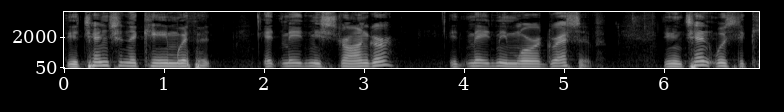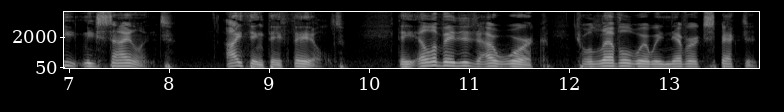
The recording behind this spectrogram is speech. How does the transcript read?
the attention that came with it, it made me stronger, it made me more aggressive. The intent was to keep me silent. I think they failed. They elevated our work to a level where we never expected.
